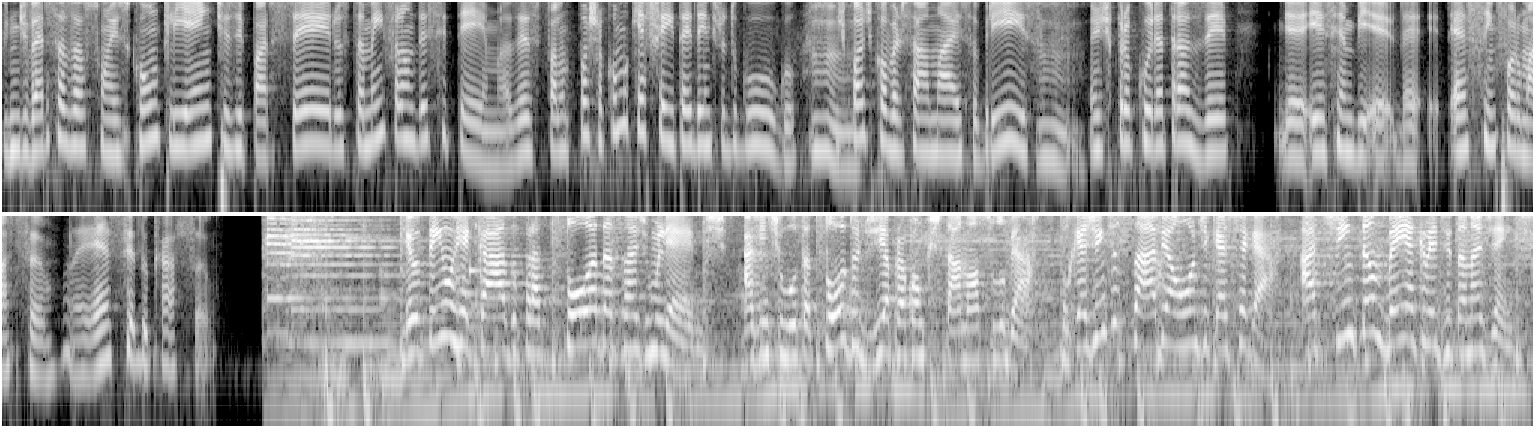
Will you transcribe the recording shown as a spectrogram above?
em diversas ações com clientes e parceiros, também falando desse tema. Às vezes falam, poxa, como que é feito aí dentro do Google? Uhum. A gente pode conversar mais sobre isso? Uhum. A gente procura trazer é, esse ambiente, é, essa informação, né? essa educação. Eu tenho um recado para todas as mulheres. A gente luta todo dia para conquistar nosso lugar, porque a gente sabe aonde quer chegar. A Tim também acredita na gente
